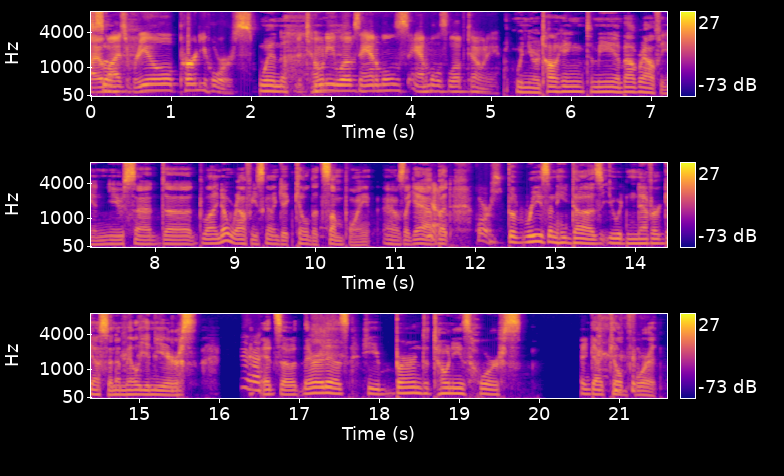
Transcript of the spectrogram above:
So- Pie-O-My's real purdy horse. When Tony loves animals. Animals love Tony. when you were talking to me about Ralphie and you said, uh, well, I know Ralphie's going to get killed at some point. And I was like, yeah, Yeah. but Of course. the reason he does, you would never guess in a million years. Yeah. and so there it is. He burned Tony's horse and got killed for it.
